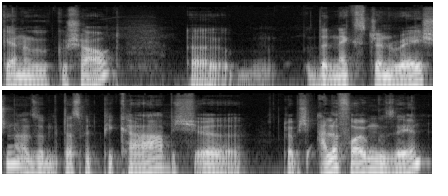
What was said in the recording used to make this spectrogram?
gerne geschaut. Äh, The Next Generation, also das mit Picard, habe ich, äh, glaube ich, alle Folgen gesehen.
